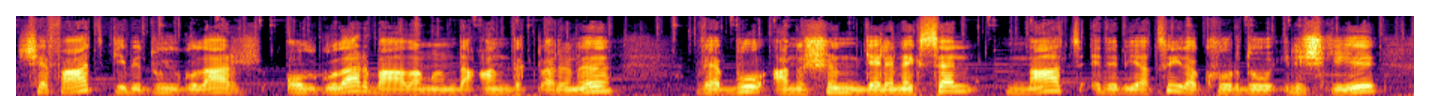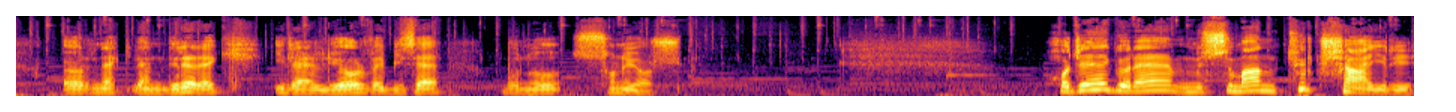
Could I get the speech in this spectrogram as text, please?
şefaat gibi duygular, olgular bağlamında andıklarını ve bu anışın geleneksel naat edebiyatıyla kurduğu ilişkiyi örneklendirerek ilerliyor ve bize bunu sunuyor. Hocaya göre Müslüman Türk şairi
